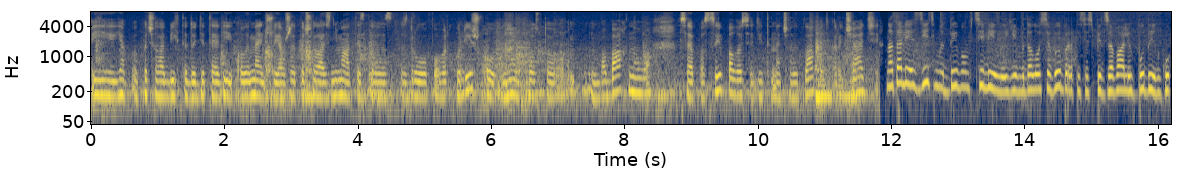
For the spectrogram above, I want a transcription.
і я почала бігти до дітей. І коли менше я вже почала знімати з, з- з другого поверху ліжку, ну просто бабахнуло, все посипалося, діти почали плакати, кричати. Наталія з дітьми дивом вціліли. Їм вдалося вибратися з під завалів будинку.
